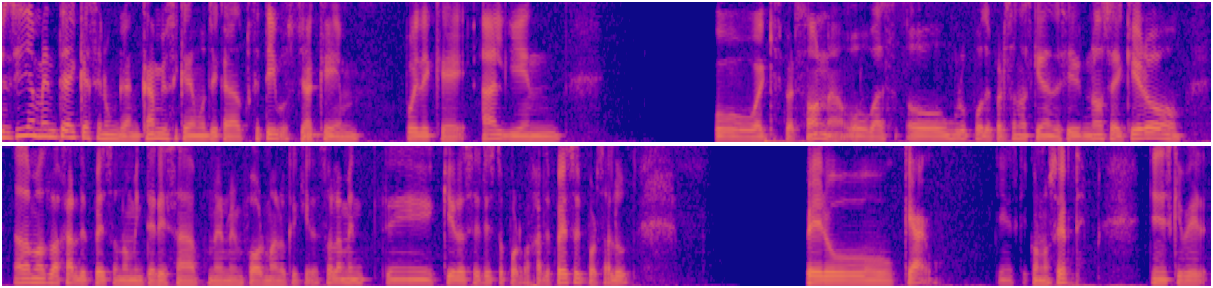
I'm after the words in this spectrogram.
Sencillamente hay que hacer un gran cambio si queremos llegar a objetivos, ya que puede que alguien o X persona o, vas, o un grupo de personas quieran decir, no sé, quiero nada más bajar de peso, no me interesa ponerme en forma, lo que quiera, solamente quiero hacer esto por bajar de peso y por salud. Pero, ¿qué hago? Tienes que conocerte, tienes que ver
